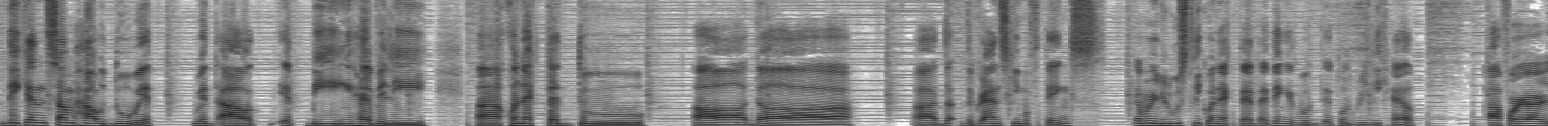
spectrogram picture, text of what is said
they can somehow do it without it being heavily uh, connected to uh, the, uh, the the grand scheme of things and we're loosely connected i think it will it will really help uh, for our,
